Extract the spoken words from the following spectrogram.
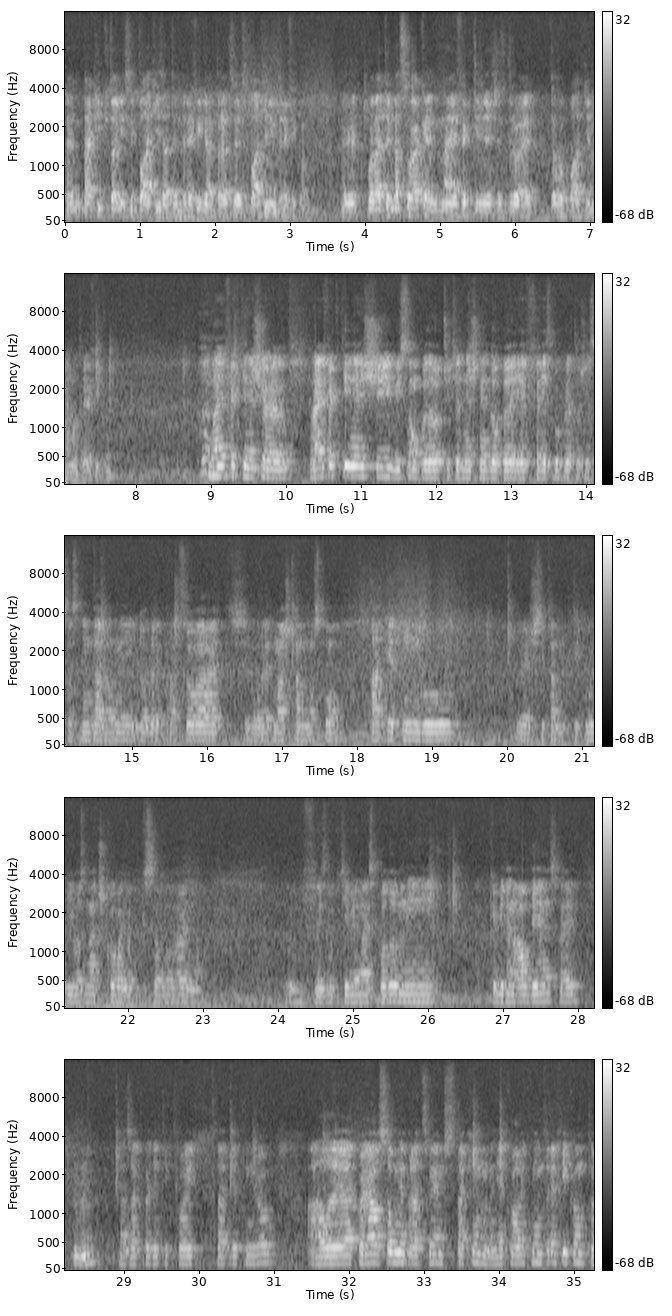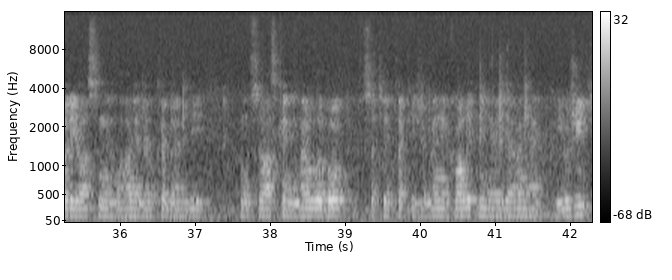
ten taký, ktorý si platí za ten trafik a pracuje s plateným trafikom. Takže podľa teba sú aké najefektívnejšie zdroje toho plateného trafiku? No, najefektívnejší by som povedal určite v dnešnej dobe je Facebook, pretože sa s ním dá veľmi dobre pracovať. Máš tam množstvo targetingu, vieš si tam tých ľudí označkovať, opixelovať a Facebook ti vie nájsť podobný, keby ten audience, hej, mm-hmm. na základe tých tvojich targetingov. Ale ako ja osobne pracujem s takým nekvalitným trafikom, ktorý vlastne hlavne veľké brandy moc láske nemajú, lebo v podstate je taký, že menej kvalitný, nevedia ho nejak využiť.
